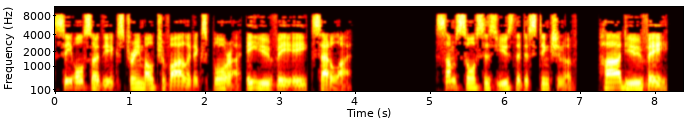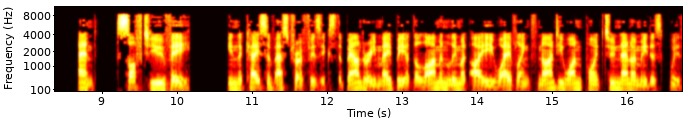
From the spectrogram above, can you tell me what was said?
See also the Extreme Ultraviolet Explorer EUVE satellite. Some sources use the distinction of hard UV and soft UV. In the case of astrophysics the boundary may be at the Lyman limit i.e. wavelength 91.2 nanometers, with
